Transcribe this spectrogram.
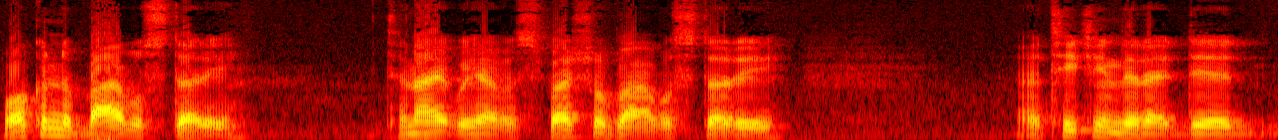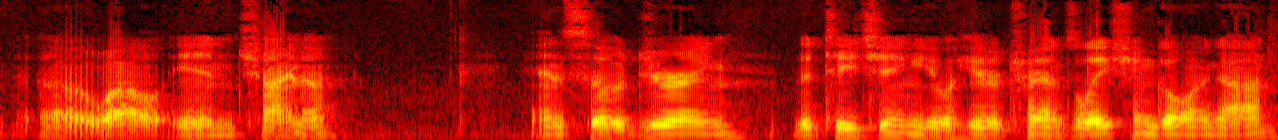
Welcome to Bible study. Tonight we have a special Bible study, a teaching that I did uh, while in China. And so during the teaching, you'll hear translation going on.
